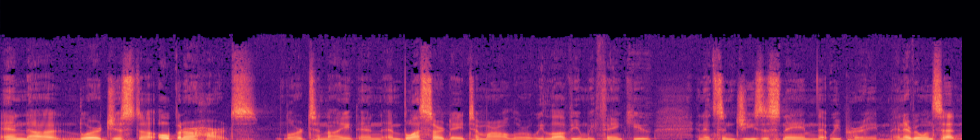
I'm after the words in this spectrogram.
and uh, Lord, just uh, open our hearts, Lord, tonight and, and bless our day tomorrow, Lord. We love you and we thank you. And it's in Jesus' name that we pray. And everyone said,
